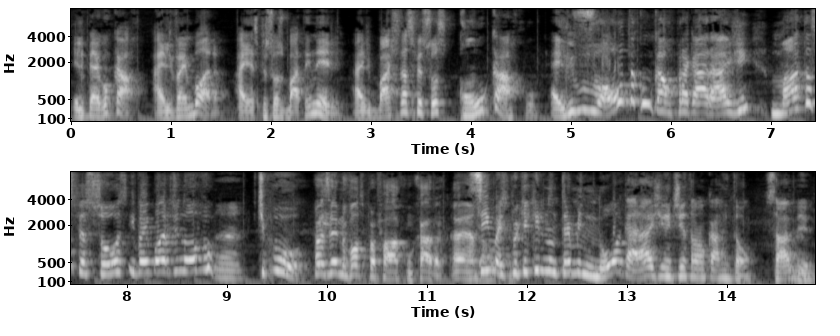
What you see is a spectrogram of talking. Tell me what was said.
ele pega o carro, aí ele vai embora, aí as pessoas batem nele, aí ele bate nas pessoas com o carro, aí ele volta com o carro pra garagem, mata as pessoas e vai embora de novo. É. Tipo, Mas ele não volta pra falar com o cara? É, sim, mas por que, que ele não terminou a garagem antes de entrar no carro então? Sabe?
